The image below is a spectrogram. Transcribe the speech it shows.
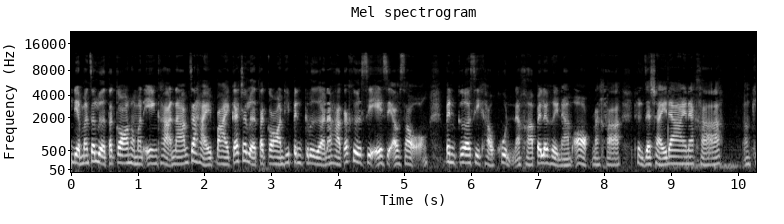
เดี๋ยวมันจะเหลือตะกอนของมันเองค่ะ น้ำจะหายไปก็จะเหลือตะกอนที่เป็นเกลือนะคะ ก็คือ CaCl2 เป็นเกลือสีขาวขุ่นนะคะ ไประเหยน้ำออกนะคะ ถึงจะใช้ได้นะคะโอเค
